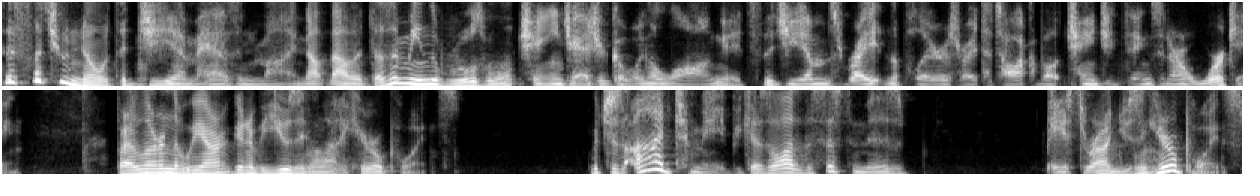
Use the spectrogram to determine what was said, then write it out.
this lets you know what the GM has in mind. Now, now that doesn't mean the rules won't change as you're going along. It's the GM's right and the player's right to talk about changing things that aren't working. But I learned that we aren't going to be using a lot of hero points, which is odd to me because a lot of the system is based around using hero points,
